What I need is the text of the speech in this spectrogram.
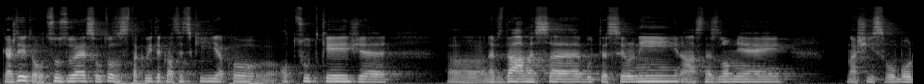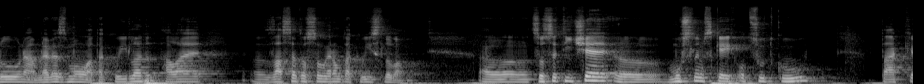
každý to odsuzuje, jsou to zase takový ty klasický jako odsudky, že eh, nevzdáme se, buďte silní, nás nezloměj, naší svobodu nám nevezmou a takovýhle, ale zase to jsou jenom takový slova. Eh, co se týče eh, muslimských odsudků, tak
